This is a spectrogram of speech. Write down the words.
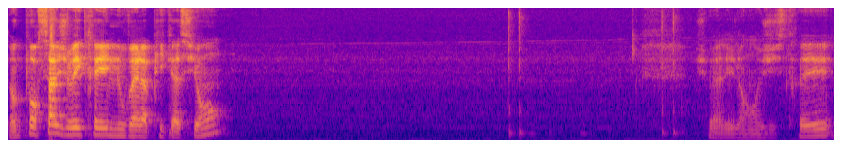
Donc pour ça, je vais créer une nouvelle application. Je vais aller l'enregistrer.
